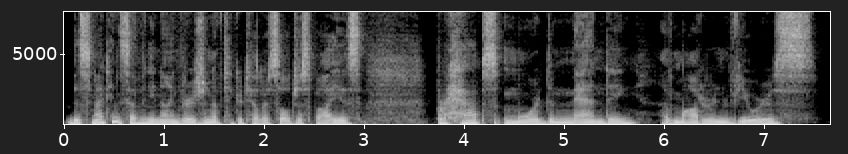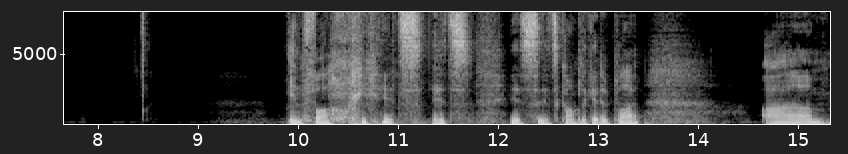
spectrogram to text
this 1979 version of Tinker Tailor Soldier Spy is perhaps more demanding of modern viewers in following its its its its complicated plot. Um,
